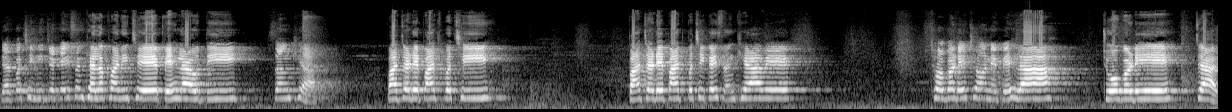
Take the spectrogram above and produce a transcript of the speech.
ત્યાર પછી નીચે કઈ સંખ્યા લખવાની છે? પહેલા આવતી સંખ્યા. પાછળે પાંચ પછી? પાછળે પાંચ પછી કઈ સંખ્યા આવે? છ ગડે છ ને પહેલા ચોગડે ચાર.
